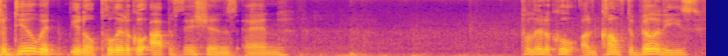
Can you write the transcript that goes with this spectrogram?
to deal with, you know, political oppositions and political uncomfortabilities.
